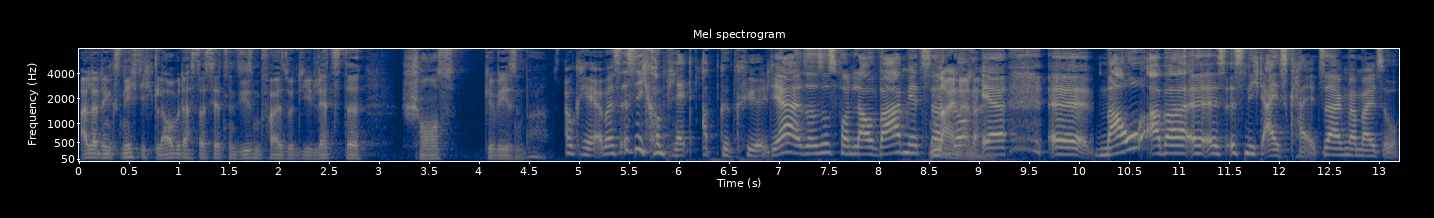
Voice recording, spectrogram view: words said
allerdings nicht. Ich glaube, dass das jetzt in diesem Fall so die letzte Chance gewesen war. Okay, aber es ist nicht komplett abgekühlt, ja? Also es ist von lauwarm jetzt dann nein, doch nein, nein. eher äh, mau, aber äh, es ist nicht eiskalt, sagen wir mal so.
